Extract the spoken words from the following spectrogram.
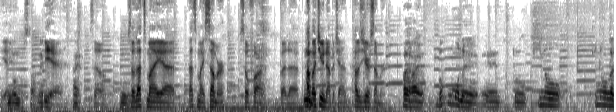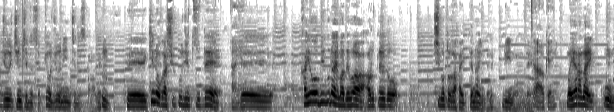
yeah. 日本のスターね。Yeah. はい。So,、うん、so hmm. that's my,、uh, that's my summer so far. But、uh, how hmm. about you, Nava-chan? How's your summer? はいはい。僕もね、えーっと、昨日、昨日が11日ですよ。今日12日ですからね。うんえー昨日が祝日で、あいやえー火曜日ぐらいまではある程度仕事が入ってないんでね、フリーなんで、Ah, okay. まあ、やらない、うん。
